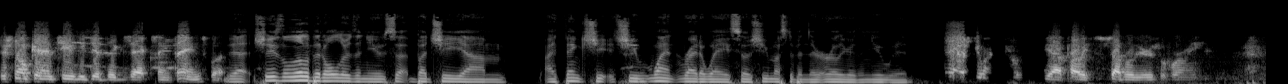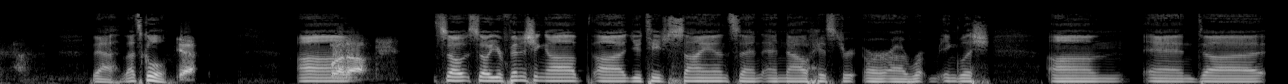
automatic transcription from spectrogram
there's no guarantee we did the exact same things, but Yeah, she's a little bit older than you, so, but she um I think she she went right away, so she must have been there earlier than you would. yeah, she went yeah, probably several years before me. Yeah, that's cool. Yeah. Um, But uh, so so you're finishing up. Uh, you teach science and and now history or uh, English. Um, and uh,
